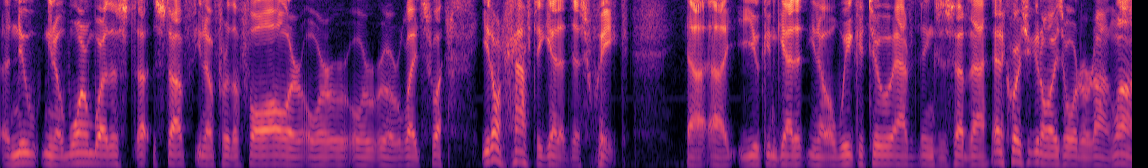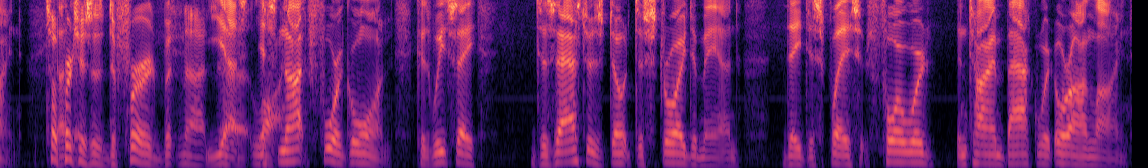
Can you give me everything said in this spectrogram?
a new, you know, warm weather st- stuff, you know, for the fall or or or, or light sweat, you don't have to get it this week. Uh, uh, you can get it, you know, a week or two after things are settled down, and of course, you can always order it online. So purchase is deferred, but not yes, uh, it's not foregone because we say disasters don't destroy demand, they displace it forward in time, backward, or online.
